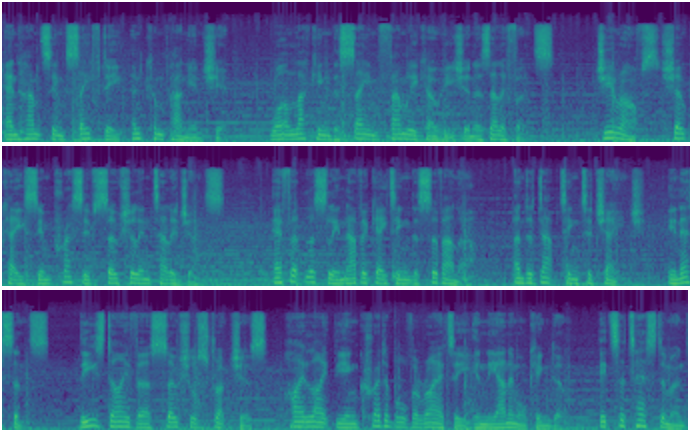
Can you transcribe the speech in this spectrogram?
enhancing safety and companionship. While lacking the same family cohesion as elephants, giraffes showcase impressive social intelligence, effortlessly navigating the savannah and adapting to change. In essence, these diverse social structures highlight the incredible variety in the animal kingdom. It's a testament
